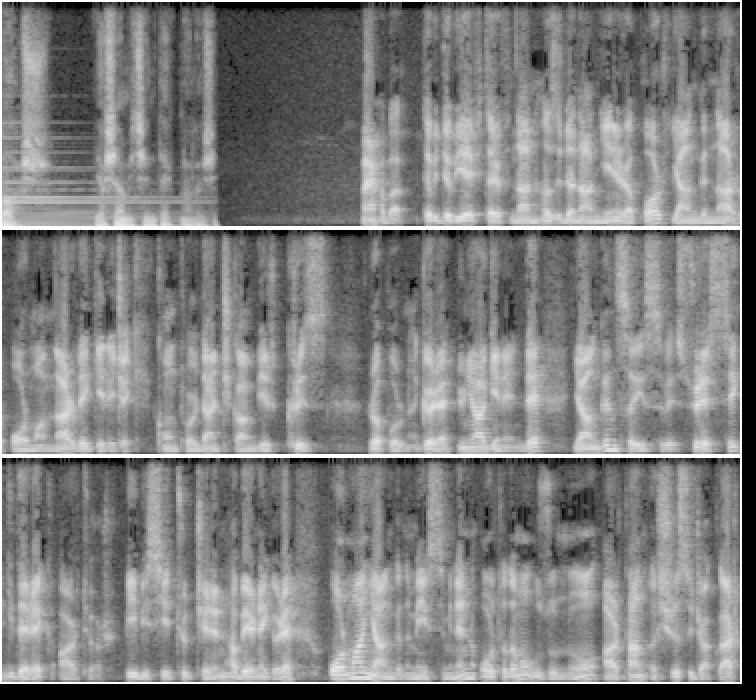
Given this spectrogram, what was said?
Boş, yaşam için teknoloji. Merhaba, WWF tarafından hazırlanan yeni rapor Yangınlar, Ormanlar ve Gelecek kontrolden çıkan bir kriz raporuna göre dünya genelinde yangın sayısı ve süresi giderek artıyor. BBC Türkçe'nin haberine göre orman yangını mevsiminin ortalama uzunluğu, artan aşırı sıcaklar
